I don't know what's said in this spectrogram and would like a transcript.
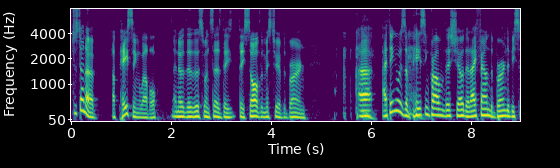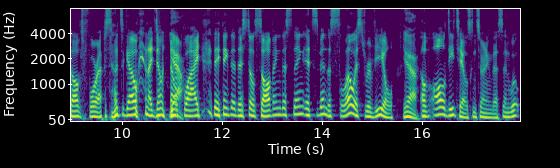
just on a, a pacing level, I know that this one says they, they solved the mystery of the burn. Uh, I think it was a pacing problem this show that I found the burn to be solved four episodes ago, and I don't know Yeah. why they think that they're still solving this thing. It's been the slowest reveal Yeah. of all details concerning this, and we'll,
